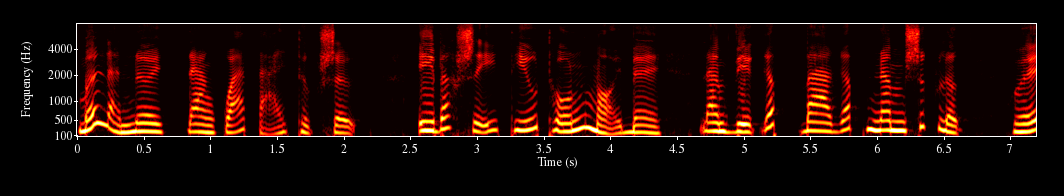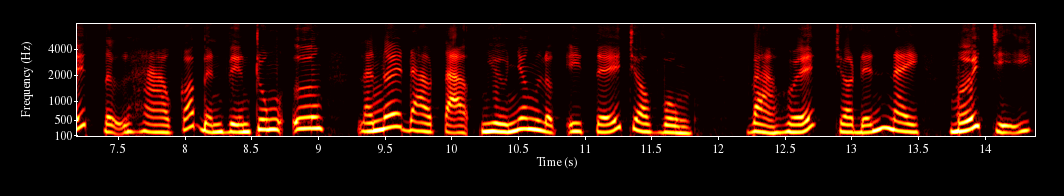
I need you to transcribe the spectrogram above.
mới là nơi đang quá tải thực sự. Y bác sĩ thiếu thốn mọi bề, làm việc gấp 3 gấp 5 sức lực. Huế tự hào có bệnh viện trung ương là nơi đào tạo nhiều nhân lực y tế cho vùng và Huế cho đến nay mới chỉ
